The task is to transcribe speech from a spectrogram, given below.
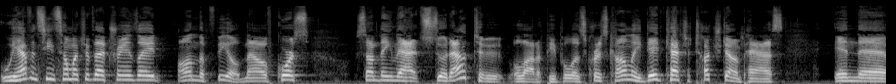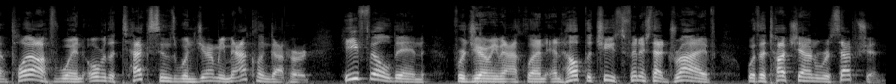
we haven't seen so much of that translate on the field. Now, of course, something that stood out to a lot of people is Chris Conley did catch a touchdown pass in the playoff win over the Texans when Jeremy Maclin got hurt. He filled in for Jeremy Maclin and helped the Chiefs finish that drive with a touchdown reception.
